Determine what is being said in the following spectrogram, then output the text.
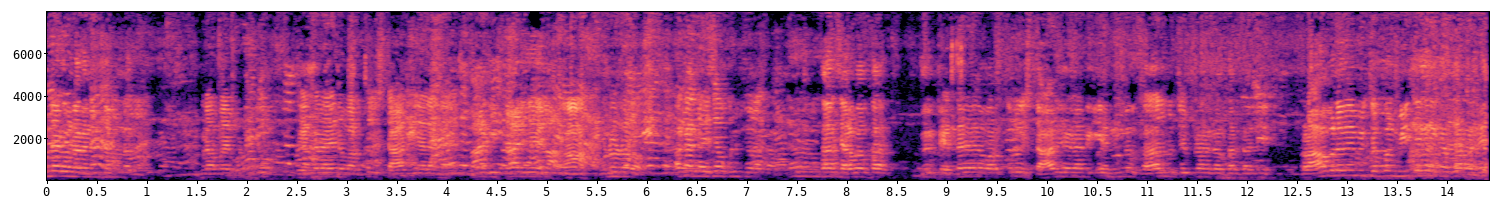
ఉండగా ఉండగా నిమిషం ఉండగా ఇప్పుడు అబ్బాయి ఇప్పుడు మీకు టెండర్ అయిన వర్క్లు స్టార్ట్ చేయాలని. నాకు స్టార్ట్ చేయాలి. అక్క దయచేసి ఒక నిమిషం అక్క. సార్ చదవదు సార్. మీరు టెండర్ అయిన వర్క్లు స్టార్ట్ చేయడానికి ఎన్నో సార్లు చెప్పినాను కదా సార్ కానీ ప్రాబ్లం ఏమి చెప్పండి కదా సార్ అదే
